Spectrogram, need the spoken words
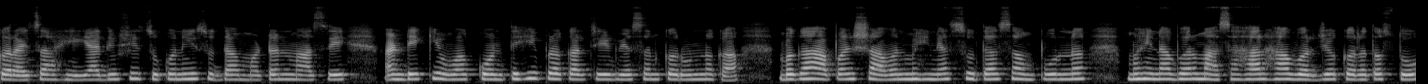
करायचं आहे. या दिवशी चुकूनही सुद्धा मटण मासे अंडे किंवा कोणतेही प्रकारचे व्यसन करू नका. बघा आपण श्रावण महिन्यात सुद्धा संपूर्ण महिनाभर मांसाहार हा वर्ज्य करत असतो.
